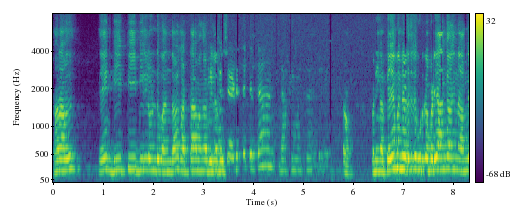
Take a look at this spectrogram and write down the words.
யாராவது? ஏன் டிபி பில் ஒன்று வந்தால் கட்டாயம் அங்க பில் ஆஃப் இப்போ நீங்கள் பேமெண்ட் எடுத்துட்டு கொடுக்கபடியா அங்க அங்க அங்க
